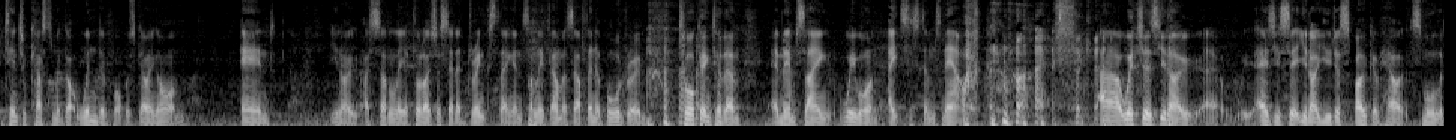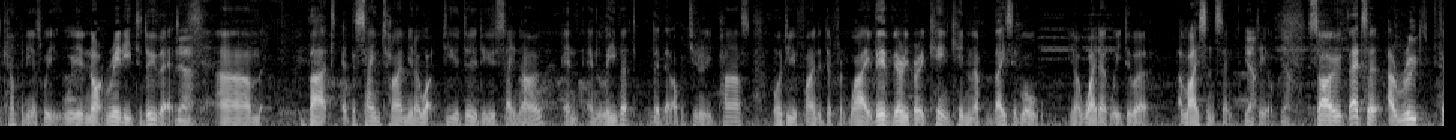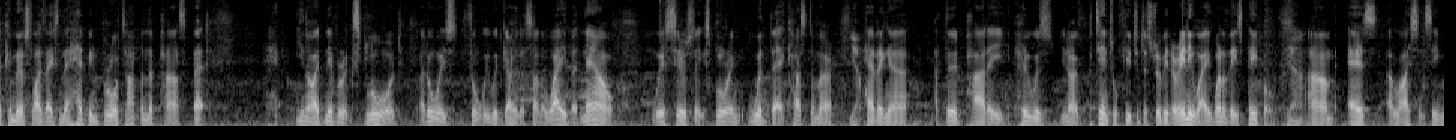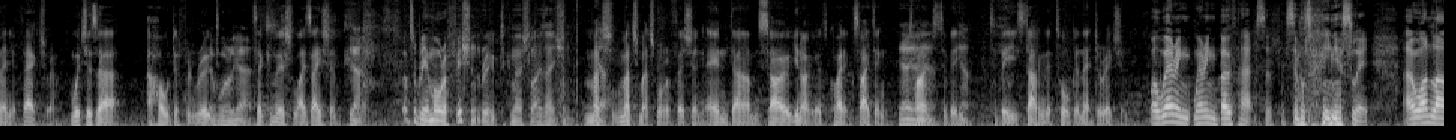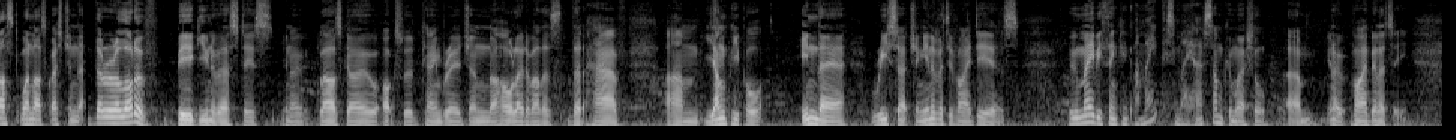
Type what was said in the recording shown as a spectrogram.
potential customer got wind of what was going on, and you know, I suddenly I thought I was just at a drinks thing, and suddenly found myself in a boardroom talking to them, and them saying, "We want eight systems now." right. Okay. uh, which is, you know, uh, as you said, you know, you just spoke of how small the company is. We we're not ready to do that. Yeah. Um, but at the same time, you know, what do you do? Do you say no and, and leave it, let that opportunity pass, or do you find a different way? They're very, very keen, keen enough that they said, well, you know, why don't we do a, a licensing Yeah, deal? yeah. So that's a, a route for commercialization that had been brought up in the past, but you know, I'd never explored. I'd always thought we would go this other way, but now we're seriously exploring with that customer Yeah. having a, a third party who was, you know, potential future distributor anyway, one of these people, Yeah. um, as a licensee manufacturer, which is a, a whole different route Well, yeah. to commercialization. Yeah. Possibly a more efficient route to commercialization. Much, Yeah. much, much more efficient, and um, so you know it's quite exciting Yeah, yeah, times yeah. to be Yeah. to be starting to talk in that direction. Well, wearing wearing both hats of, simultaneously. Uh, one last one last question. There are a lot of big universities, you know, Glasgow, Oxford, Cambridge, and a whole load of others that have um, young people in there researching innovative ideas who may be thinking, "Oh, mate, this may have some commercial, um, you know, viability."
